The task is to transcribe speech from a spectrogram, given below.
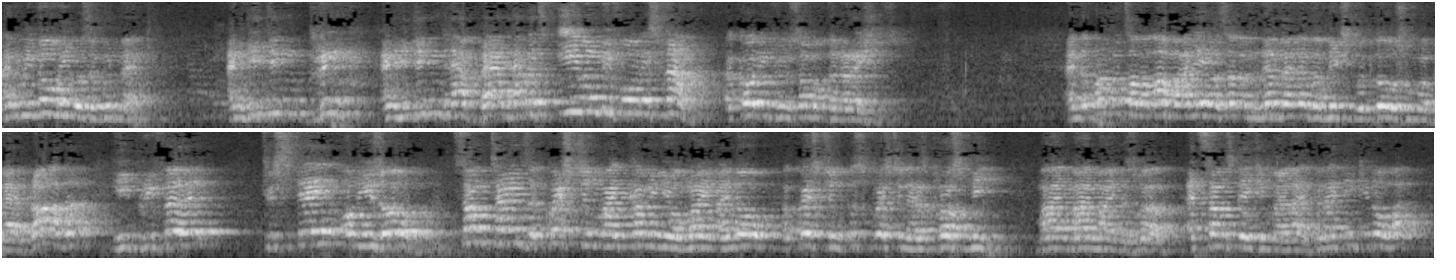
and we know he was a good man and he didn't drink and he didn't have bad habits even before Islam, according to some of the narrations. And the Prophet ﷺ never ever mixed with those who were bad. Rather, he preferred to stay on his own. Sometimes a question might come in your mind. I know a question, this question has crossed me, my, my mind as well, at some stage in my life. And I think, you know what?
